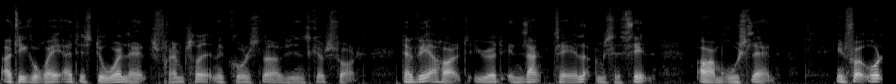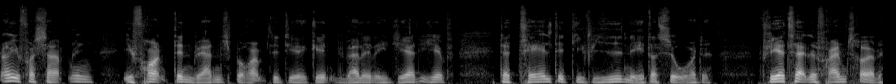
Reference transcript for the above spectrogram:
og dekorere det store lands fremtrædende kunstnere og videnskabsfolk, der hver holdt i øvrigt en lang tale om sig selv og om Rusland. En forunderlig forsamling i front den verdensberømte dirigent Valery Djerdjev, der talte de hvide nætter sorte. Flertallet fremtrådte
